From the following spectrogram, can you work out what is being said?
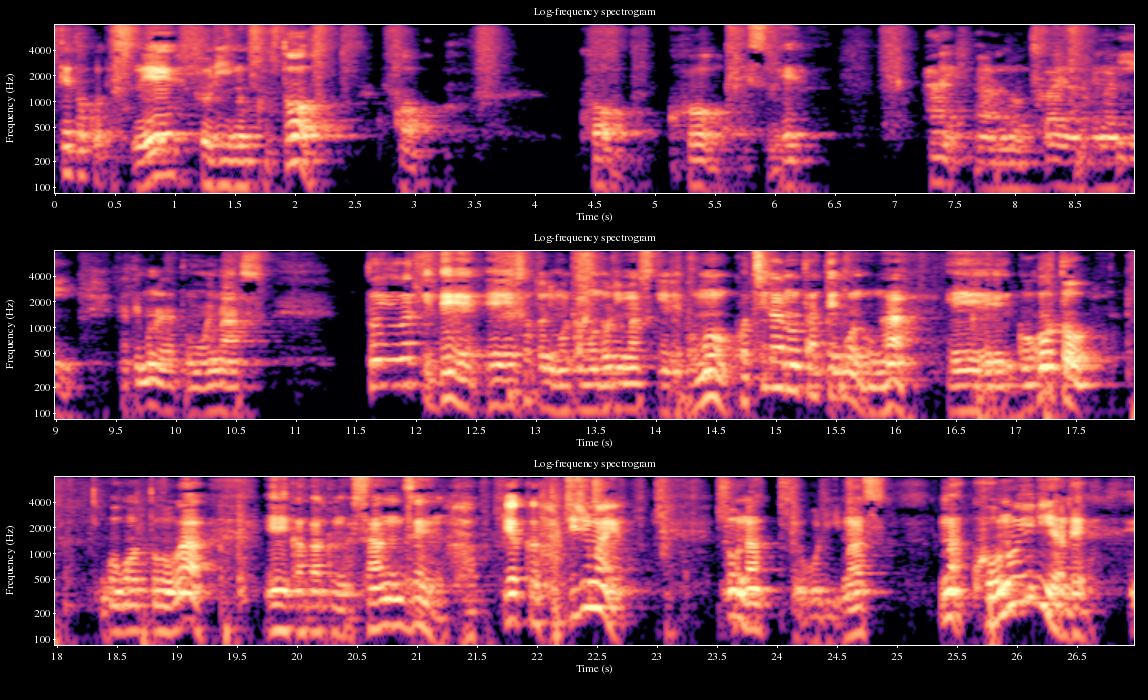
ってとこですね。振り向くと、こう、こう、こうですね。はい、あの、使い勝手がいい建物だと思います。というわけで、えー、外にもう一回戻りますけれども、こちらの建物が、えー、5号棟。5号棟は、えー、価格が3880万円となっております。まあ、このエリアで、え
